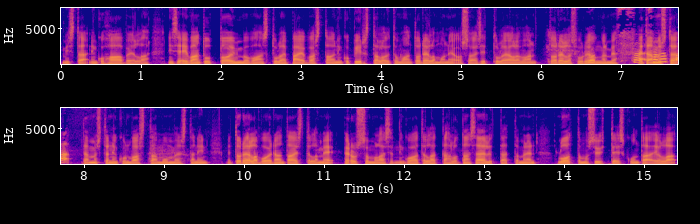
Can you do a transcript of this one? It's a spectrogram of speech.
mistä niin kuin haaveillaan, niin se ei vaan tule toimimaan, vaan se tulee päinvastoin niin kuin pirstaloitumaan todella monen osa ja sitten tulee olemaan todella suuria no, ongelmia. Sa- ja tämmöistä, sanoppa... tämmöistä niin kuin vastaan mun mielestä, niin me todella voidaan taistella. Me perussuomalaiset niin kuin ajatellaan, että halutaan säilyttää tämmöinen luottamusyhteiskunta, jolla,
